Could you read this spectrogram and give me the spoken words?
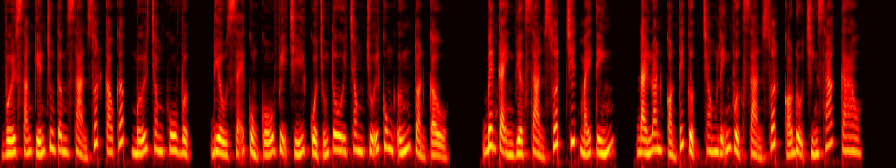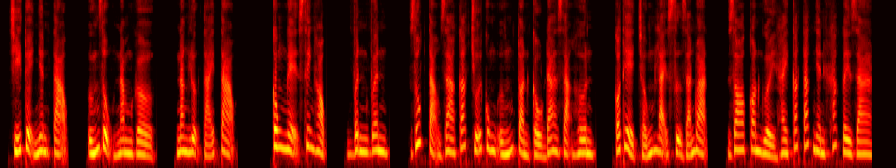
với sáng kiến trung tâm sản xuất cao cấp mới trong khu vực, điều sẽ củng cố vị trí của chúng tôi trong chuỗi cung ứng toàn cầu. Bên cạnh việc sản xuất chip máy tính, Đài Loan còn tích cực trong lĩnh vực sản xuất có độ chính xác cao, trí tuệ nhân tạo, ứng dụng 5G, năng lượng tái tạo, công nghệ sinh học, vân vân, giúp tạo ra các chuỗi cung ứng toàn cầu đa dạng hơn, có thể chống lại sự gián đoạn do con người hay các tác nhân khác gây ra.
